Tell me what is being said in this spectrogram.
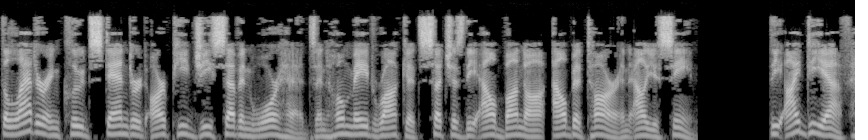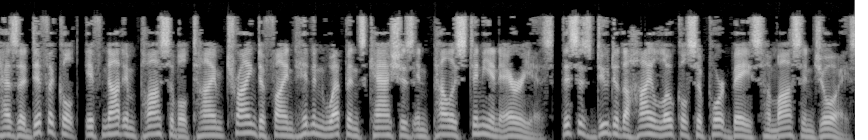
The latter includes standard RPG 7 warheads and homemade rockets such as the Al Banaa, Al Batar, and Al Yassin. The IDF has a difficult, if not impossible time trying to find hidden weapons caches in Palestinian areas, this is due to the high local support base Hamas enjoys.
